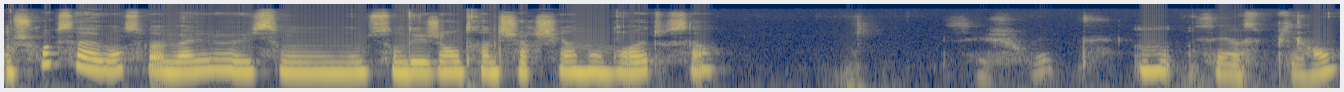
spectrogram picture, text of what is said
Je crois que ça avance pas mal. Ils sont, ils sont déjà en train de chercher un endroit, tout ça. C'est chouette. Mm. C'est inspirant.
